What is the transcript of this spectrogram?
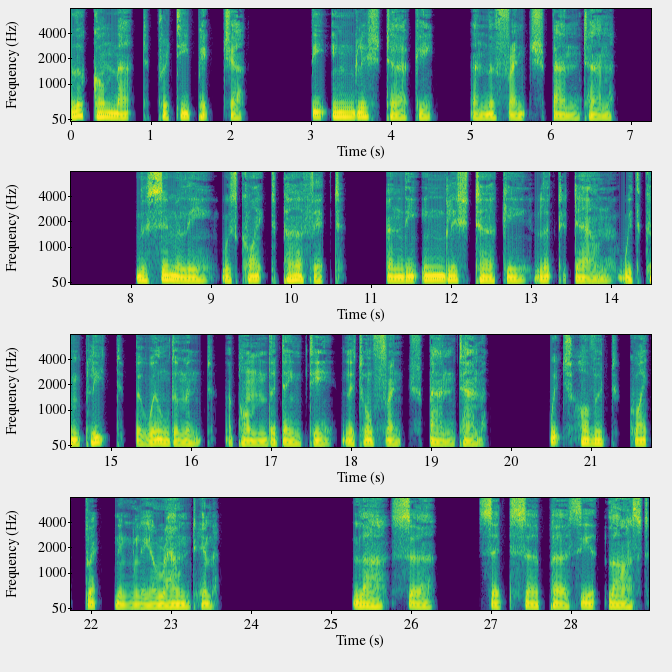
Look on that pretty picture, the English turkey and the French bantam. The simile was quite perfect, and the English turkey looked down with complete bewilderment upon the dainty little French bantam, which hovered quite threateningly around him. La, sir, said Sir Percy at last,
